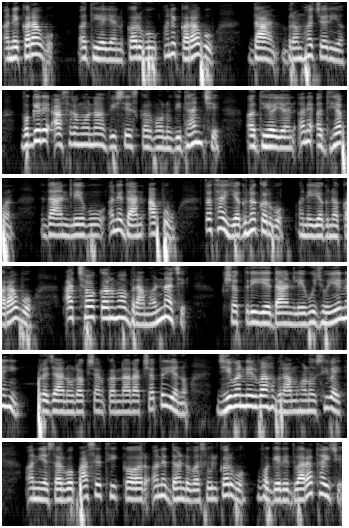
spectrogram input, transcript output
અને કરાવવો, અધ્યયન કરવું અને કરાવવું, દાન, બ્રહ્મચર્ય વગેરે આશ્રમોના વિશેષ કર્મોનું વિધાન છે. અધ્યયન અને અધ્યાપન, દાન લેવું અને દાન આપવું તથા યજ્ઞ કરવો અને યજ્ઞ કરાવવો આ છ કર્મ બ્રાહ્મણના છે. ક્ષત્રિયે દાન લેવું જોઈએ નહીં. પ્રજાનું રક્ષણ કરનારા ક્ષત્રિયનો જીવન નિર્વાહ બ્રાહ્મણો સિવાય અન્ય સર્વો પાસેથી કર અને દંડ વસૂલ કરવો વગેરે દ્વારા થાય છે.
